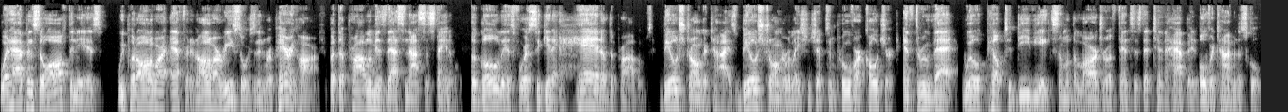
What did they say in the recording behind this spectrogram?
What happens so often is we put all of our effort and all of our resources in repairing harm. But the problem is that's not sustainable. The goal is for us to get ahead of the problems, build stronger ties, build stronger relationships, improve our culture. And through that, we'll help to deviate some of the larger offenses that tend to happen over time in the school.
